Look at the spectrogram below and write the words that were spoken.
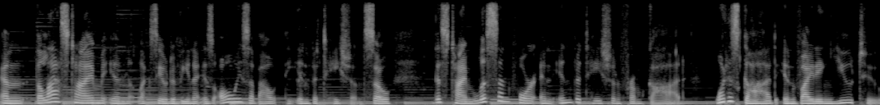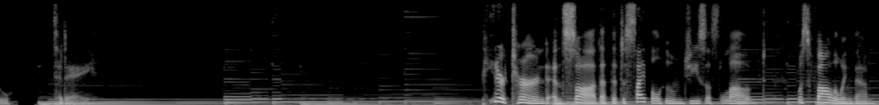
And the last time in Lectio Divina is always about the invitation. So this time, listen for an invitation from God. What is God inviting you to today? Peter turned and saw that the disciple whom Jesus loved was following them.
